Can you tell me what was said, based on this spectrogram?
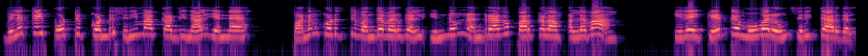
விளக்கை போட்டுக்கொண்டு சினிமா காட்டினால் என்ன? பணம் கொடுத்து வந்தவர்கள் இன்னும் நன்றாக பார்க்கலாம் அல்லவா? இதை கேட்ட மூவரும் சிரித்தார்கள்.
